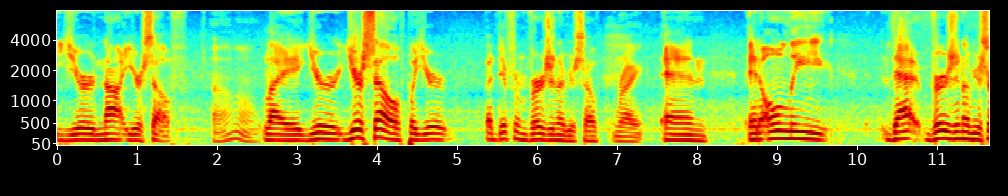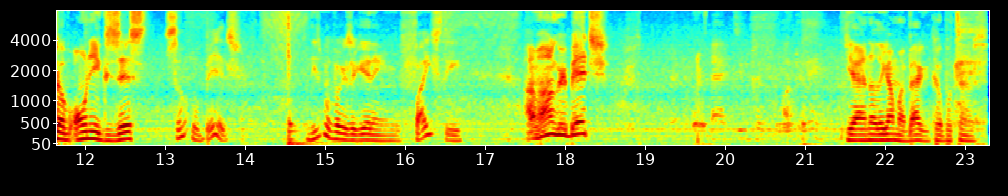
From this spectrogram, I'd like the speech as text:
you're not yourself oh like you're yourself but you're a different version of yourself right and it only that version of yourself only exists son of a bitch these motherfuckers are getting feisty I'm hungry, bitch. Yeah, I know they got my back a couple times.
